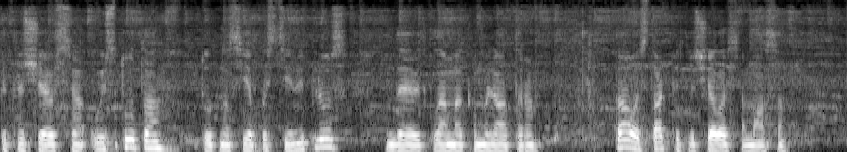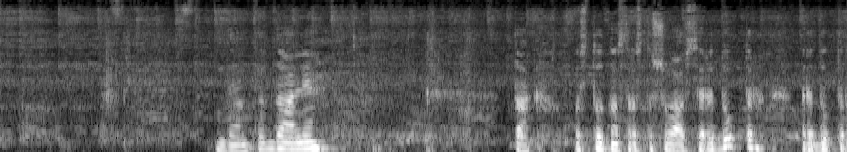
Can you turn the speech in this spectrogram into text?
підключився ось тут. Тут у нас є постійний плюс, де від клеми акумулятора. Та ось так підключилася маса. Йдемо далі. Так, ось тут у нас розташувався редуктор. Редуктор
